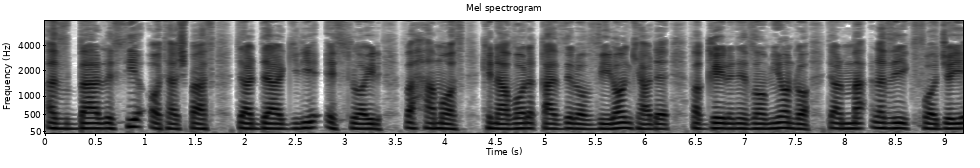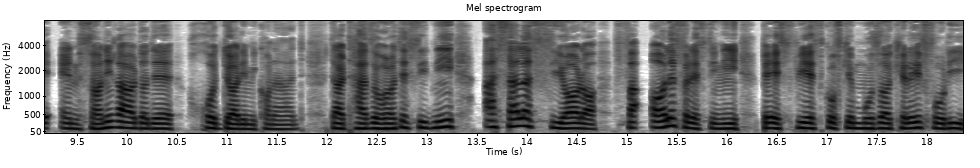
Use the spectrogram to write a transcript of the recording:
از بررسی آتش بس در درگیری اسرائیل و حماس که نوار غزه را ویران کرده و غیر نظامیان را در معرض یک فاجعه انسانی قرار داده خودداری می کنند. در تظاهرات سیدنی اصل سیارا فعال فلسطینی به اسپیس گفت که مذاکره فوری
